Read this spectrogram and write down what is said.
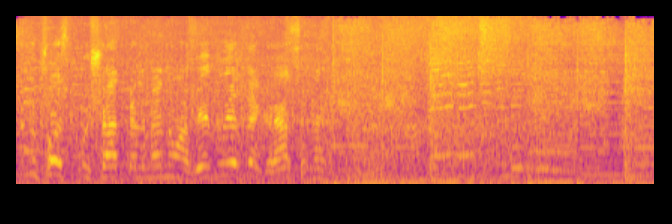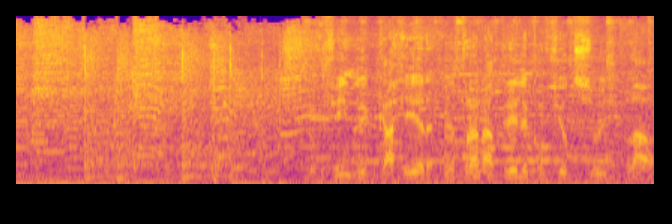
Se não fosse puxado pelo menos uma vez, não ia ter graça, né? Fim de carreira, entrar na trilha com filtro sujo. Lá, ó.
